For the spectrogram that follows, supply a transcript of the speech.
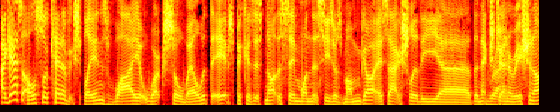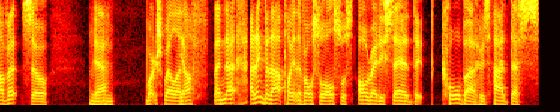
I guess also kind of explains why it works so well with the apes because it's not the same one that Caesar's mum got. It's actually the uh, the next right. generation of it. So yeah. Mm-hmm works well yep. enough. And I think by that point they've also also already said that Koba, who's had this,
